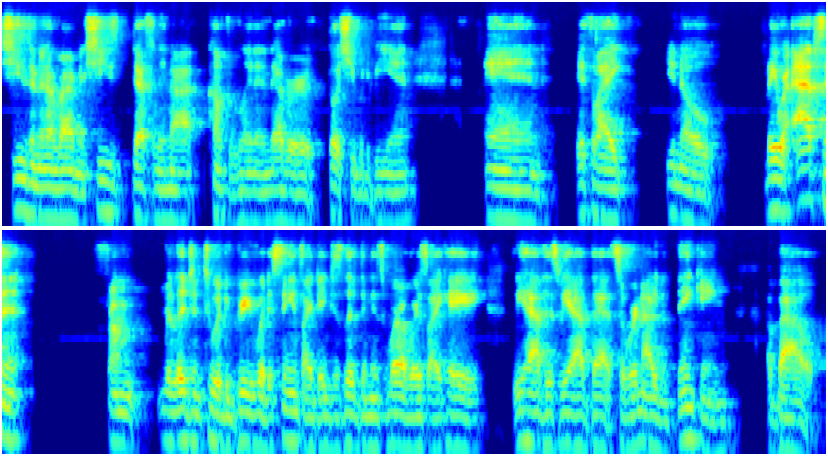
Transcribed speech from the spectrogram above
She's in an environment she's definitely not comfortable in and never thought she would be in. And it's like, you know, they were absent from religion to a degree where it seems like they just lived in this world where it's like, hey, we have this, we have that. So we're not even thinking about,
